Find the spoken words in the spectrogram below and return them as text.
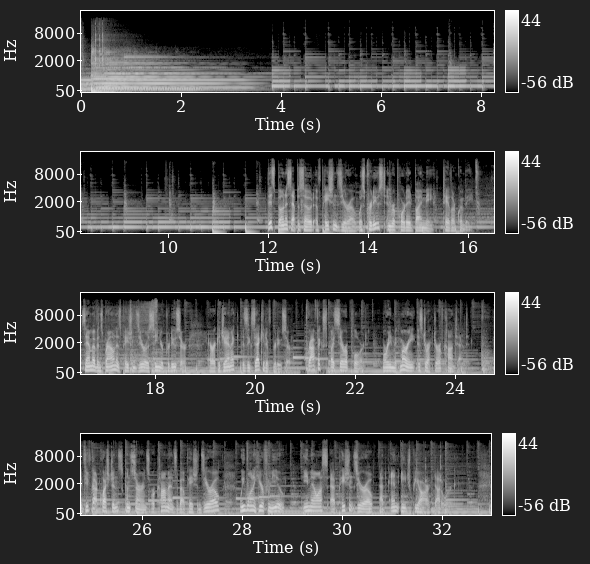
This bonus episode of Patient Zero was produced and reported by me, Taylor Quimby. Sam Evans Brown is Patient Zero's senior producer. Erica Janik is executive producer. Graphics by Sarah Plourde. Maureen McMurray is director of content. If you've got questions, concerns, or comments about Patient Zero, we want to hear from you. Email us at patientzero at nhpr.org.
